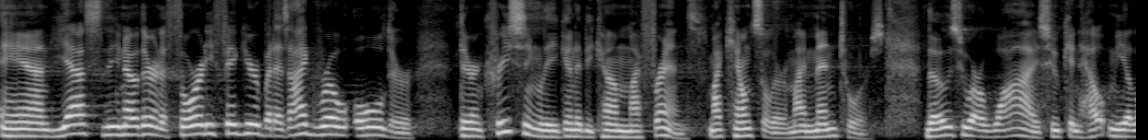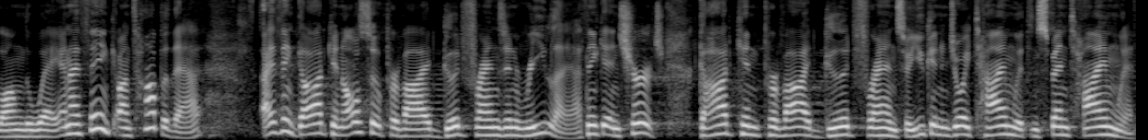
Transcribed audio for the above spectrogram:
And yes, you know, they're an authority figure, but as I grow older, they're increasingly going to become my friends, my counselor, my mentors, those who are wise, who can help me along the way. And I think on top of that, I think God can also provide good friends in relay. I think in church, God can provide good friends so you can enjoy time with and spend time with.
